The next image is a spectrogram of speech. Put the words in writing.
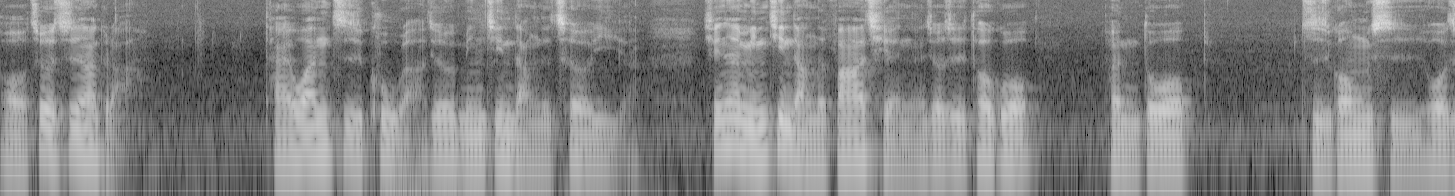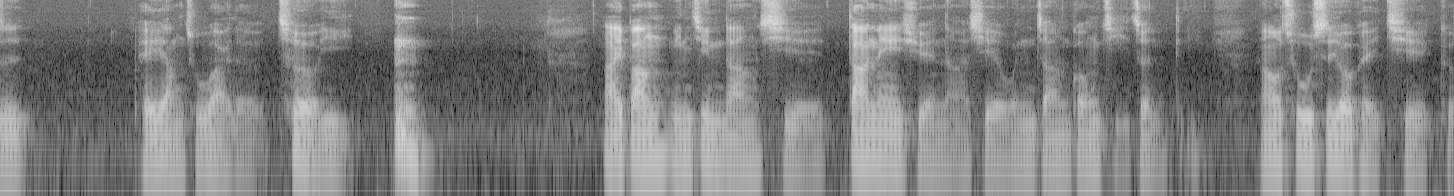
哦，这个是那个啦，台湾智库啦，就是民进党的侧翼啊。现在民进党的发钱呢，就是透过很多子公司或是培养出来的侧翼。来帮民进党写大内宣啊，写文章攻击政敌，然后出事又可以切割，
